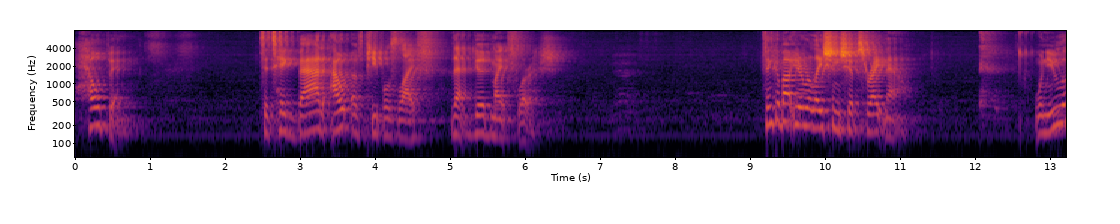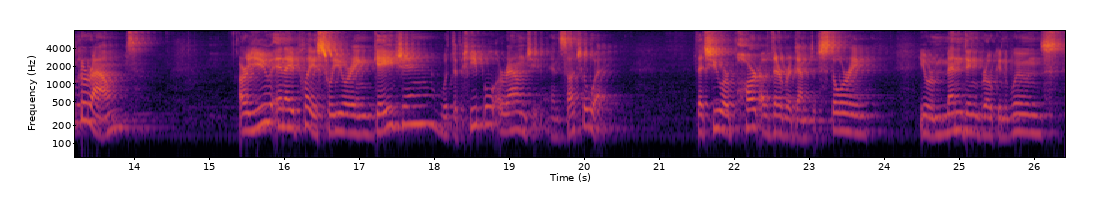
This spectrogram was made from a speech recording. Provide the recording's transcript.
helping to take bad out of people's life that good might flourish? Think about your relationships right now. When you look around, are you in a place where you are engaging with the people around you in such a way that you are part of their redemptive story? You are mending broken wounds,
